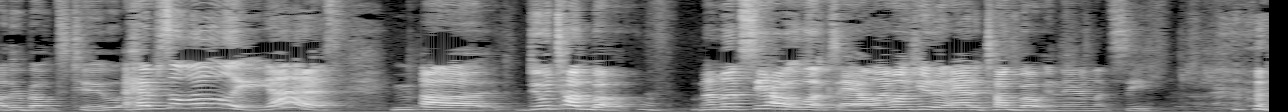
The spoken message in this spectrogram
other boats too? Absolutely, yes. Uh, do a tugboat. And let's see how it looks, Al. I want you to add a tugboat in there and let's see. All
